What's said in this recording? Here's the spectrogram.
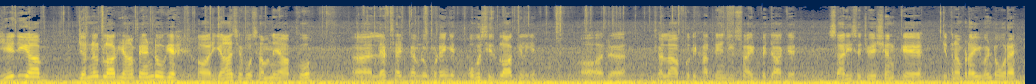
ये जी आप जर्नल ब्लॉक यहाँ पे एंड हो गया और यहाँ से वो सामने आपको लेफ़्ट साइड पे हम लोग मुड़ेंगे ओवरसीज़ ब्लॉक के लिए और इंशाल्लाह आपको दिखाते हैं जी साइड पे जाके सारी सिचुएशन के कितना बड़ा इवेंट हो रहा है।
